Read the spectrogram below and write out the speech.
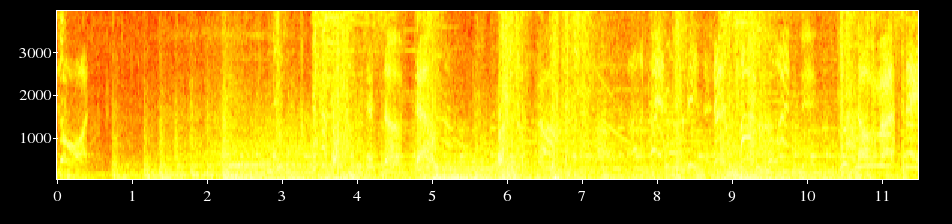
Sword! You deserve death! No mercy!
